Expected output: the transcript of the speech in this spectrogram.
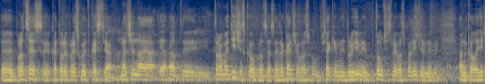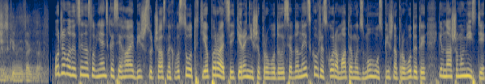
э, процесс, э, который происходит в костях, начиная э, от э, травматического процесса и заканчивая восп- всякими другими, в том числе воспалительными, онкологическими и так далее. Отже, медицина Слов'янська сягає більш сучасних висот. Ті операції, які раніше проводилися в Донецьку, вже скоро матимуть змогу успішно проводити і в нашому місті,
